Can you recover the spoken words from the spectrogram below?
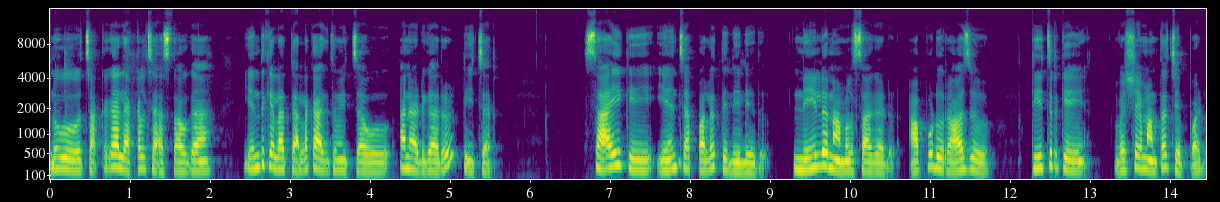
నువ్వు చక్కగా లెక్కలు చేస్తావుగా ఎందుకు ఇలా తెల్ల కాగితం ఇచ్చావు? అని అడిగారు టీచర్. సాయికి ఏం చెప్పాలో తెలియలేదు. నీళ్ళు నమలసాగాడు. అప్పుడు రాజు టీచర్కి విషయం అంతా చెప్పాడు.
